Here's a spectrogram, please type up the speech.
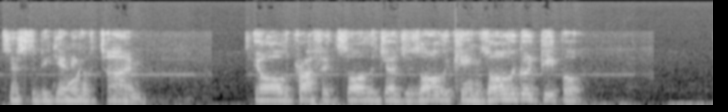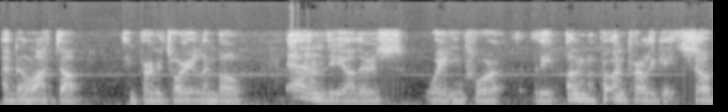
since the beginning of time all the prophets, all the judges, all the kings, all the good people had been locked up in purgatory limbo, and the others waiting for the un- unpearly gates. So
